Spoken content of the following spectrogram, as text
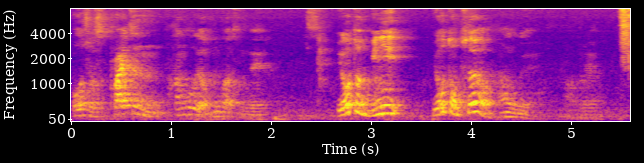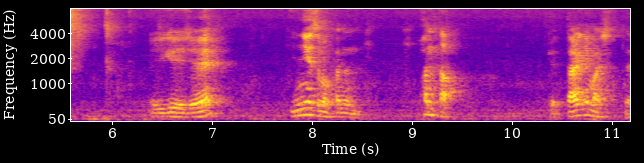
어 저 스프라이트는 한국에 없는 것 같은데. 이것도 미니 이것도 없어요 한국에. 아 그래요? 이게 이제 인니에서만 파는 환타. 딸기 맛일 때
